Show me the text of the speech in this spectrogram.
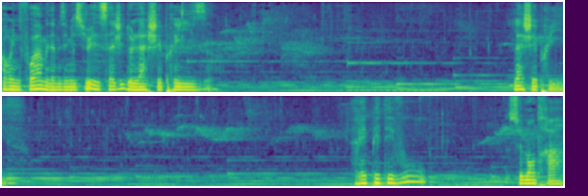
Encore une fois, mesdames et messieurs, il s'agit de lâcher prise. Lâcher prise. Répétez-vous ce mantra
